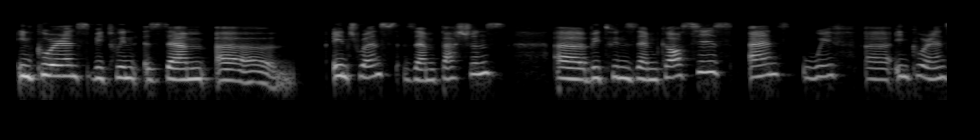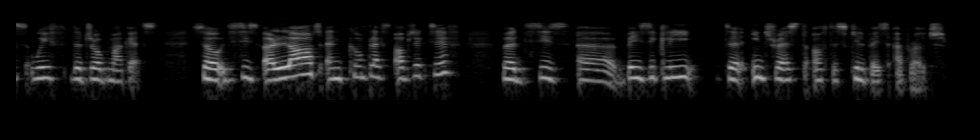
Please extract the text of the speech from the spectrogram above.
in coherence between them uh, interests, them passions, uh, between them courses and with uh, with the job markets. So this is a large and complex objective, but this is uh, basically the interest of the skill-based approach.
